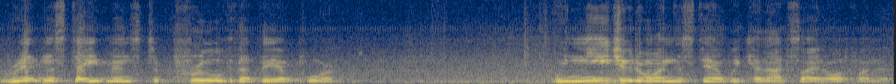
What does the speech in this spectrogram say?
written statements to prove that they are poor. We need you to understand we cannot sign off on this.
